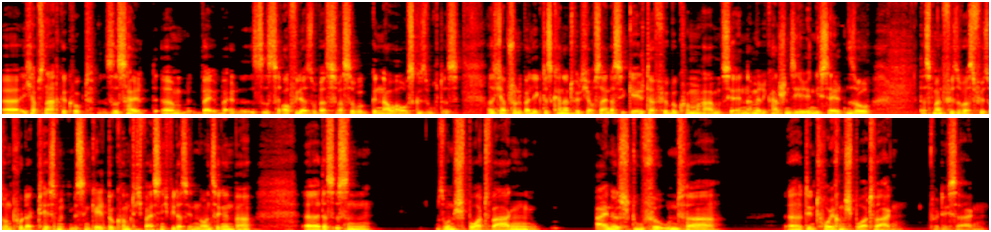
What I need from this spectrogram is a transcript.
Äh, ich habe es nachgeguckt. Es ist halt, ähm, weil, weil es ist auch wieder so was, was so genau ausgesucht ist. Also ich habe schon überlegt, es kann natürlich auch sein, dass sie Geld dafür bekommen haben. Ist ja in amerikanischen Serien nicht selten so, dass man für sowas, für so ein Product Placement ein bisschen Geld bekommt. Ich weiß nicht, wie das in den 90ern war. Äh, das ist ein so ein Sportwagen eine Stufe unter äh, den teuren Sportwagen, würde ich sagen.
